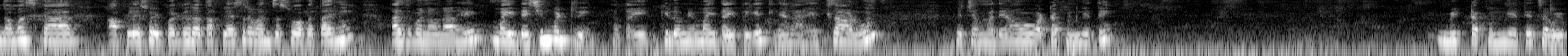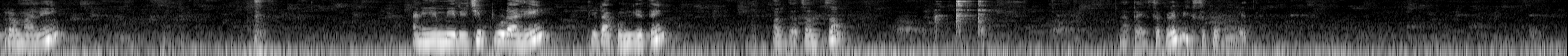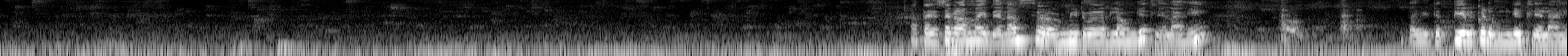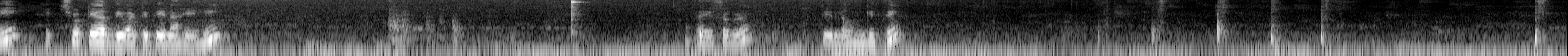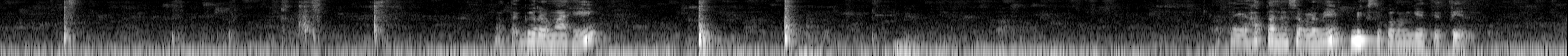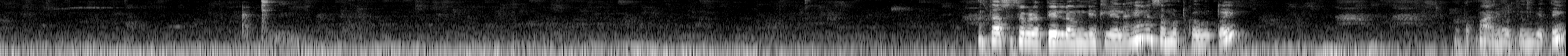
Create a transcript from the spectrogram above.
नमस्कार. आपल्या स्वयंपाकघरात आपल्या सर्वांचं स्वागत आहे. आज बनवणार आहे मैद्याची मटरी. आता एक किलो मी मैदा इथे घेतलेला आहे चाळून. त्याच्यामध्ये ओवा टाकून घेते. मीठ टाकून घेते चवीप्रमाणे. आणि ही मिरीची पूड आहे ती टाकून घेते. अर्धा चमचा. आता हे सगळे मिक्स करून घेते. आता हे सगळा मैद्याला स- मीठ वगैरे लावून घेतलेलं आहे. आता मी ते तेल कडवून घेतलेलं आहे. एक छोटी अर्धी वाटी तेल आहे ही. आता हे सगळं तेल लावून घेते. आता गरम आहे. तर या हाताने सगळं मी मिक्स करून घेते तेल. आता असं सगळं तेल लावून घेतलेलं आहे असा मुटका होतोय. आता पाणी ओतून घेते.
